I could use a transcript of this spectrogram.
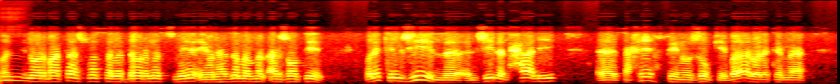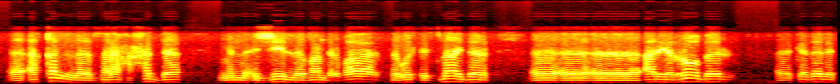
و2014 وصل الدور النصف النهائي وانهزم من الأرجنتين. ولكن الجيل الجيل الحالي صحيح في نجوم كبار ولكن أقل بصراحة حده من جيل فاندر فارت ويسلي سنايدر آريين روبن كذلك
